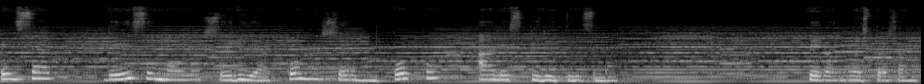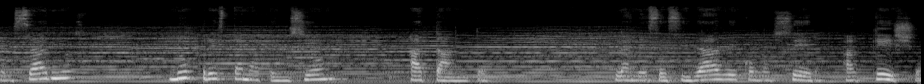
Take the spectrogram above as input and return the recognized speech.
Pensar de ese modo sería conocer muy poco al espiritismo. Pero nuestros adversarios no prestan atención a tanto. La necesidad de conocer aquello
